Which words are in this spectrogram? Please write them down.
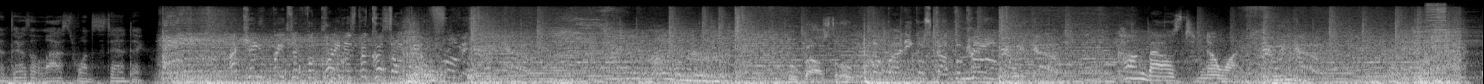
And they're the last ones standing. I keep reaching for greatness because I'm built from it. Who bows to who? Nobody gon' stop for me. Here we go. Kong bows to no one.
